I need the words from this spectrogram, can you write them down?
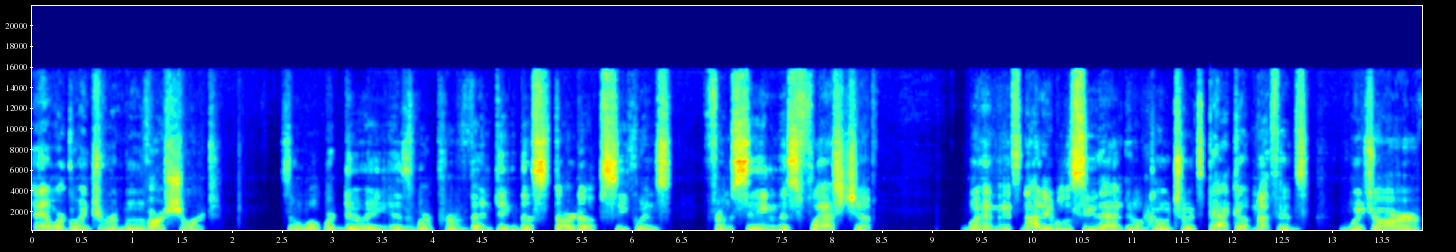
and we're going to remove our short. So what we're doing is we're preventing the startup sequence from seeing this flash chip. When it's not able to see that, it'll go to its backup methods, which are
